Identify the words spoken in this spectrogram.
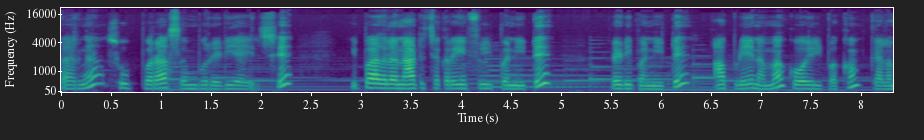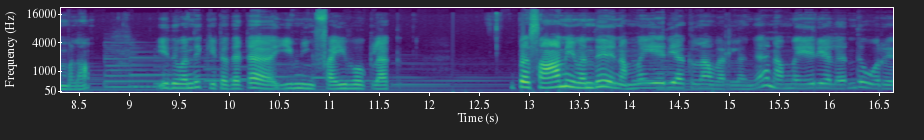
பாருங்க சூப்பராக செம்பு ரெடி ஆயிடுச்சு இப்போ அதில் நாட்டு சர்க்கரையும் ஃபில் பண்ணிவிட்டு ரெடி பண்ணிவிட்டு அப்படியே நம்ம கோயில் பக்கம் கிளம்பலாம். இது வந்து கிட்டத்தட்ட ஈவினிங் ஃபைவ் ஓ கிளாக் இப்போ சாமி வந்து நம்ம ஏரியாவுக்கெல்லாம் வரலங்க. நம்ம ஏரியாவிலேருந்து ஒரு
